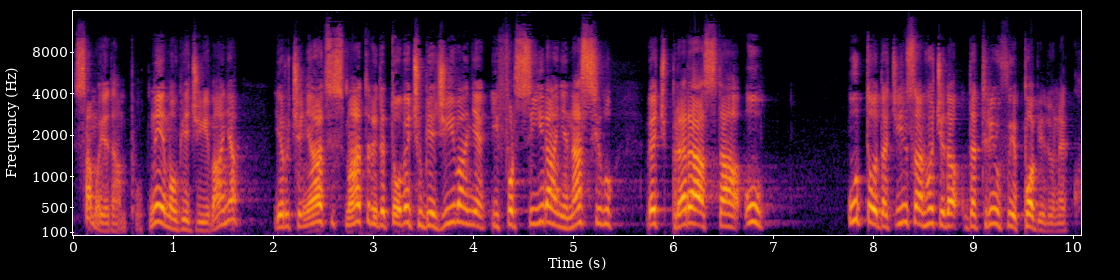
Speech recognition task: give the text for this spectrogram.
Samo jedan put. Nema ubjeđivanja, jer učenjaci smatraju da to već ubjeđivanje i forsiranje na silu već prerasta u, u to da će insan hoće da, da triumfuje pobjedu neku.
